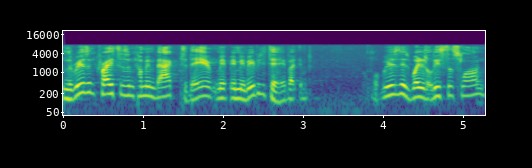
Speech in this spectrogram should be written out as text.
and the reason Christ isn't coming back today, maybe, maybe today, but the reason he's waited at least this long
